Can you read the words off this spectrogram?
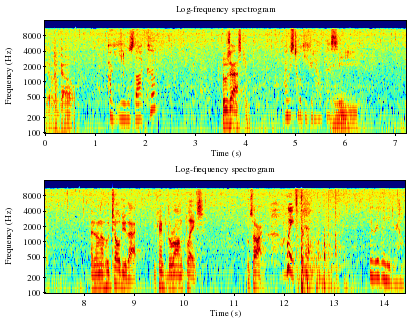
Here we go. Are you Zlatko? Who's asking? I was told you could help us. Me. I don't know who told you that. You came to the wrong place. I'm sorry. Wait. We really need your help.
